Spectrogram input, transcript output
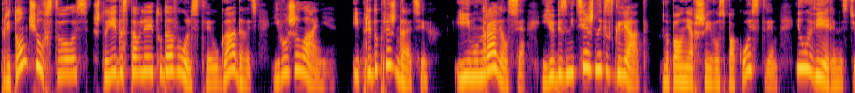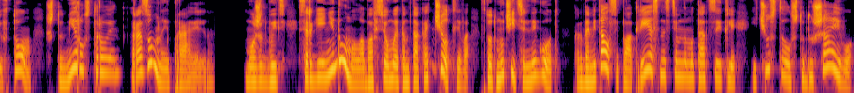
Притом чувствовалось, что ей доставляет удовольствие угадывать его желания и предупреждать их. И ему нравился ее безмятежный взгляд, наполнявший его спокойствием и уверенностью в том, что мир устроен разумно и правильно. Может быть, Сергей не думал обо всем этом так отчетливо в тот мучительный год, когда метался по окрестностям на мотоцикле и чувствовал, что душа его,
